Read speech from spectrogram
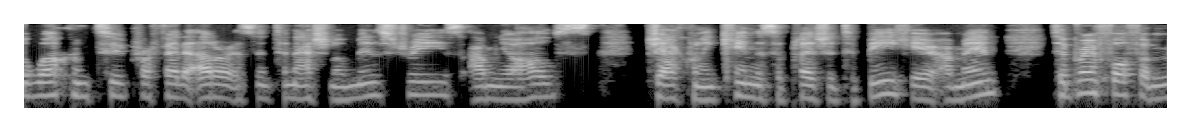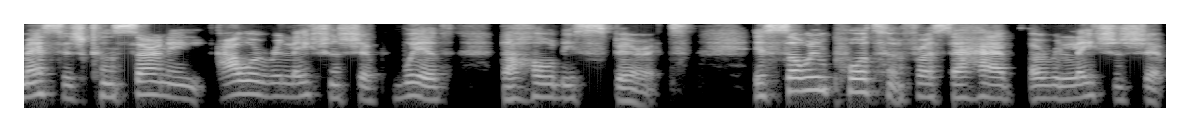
welcome to Prophetic Utterance International Ministries. I'm your host, Jacqueline King. It's a pleasure to be here. Amen. To bring forth a message concerning our relationship with the Holy Spirit. It's so important for us to have a relationship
